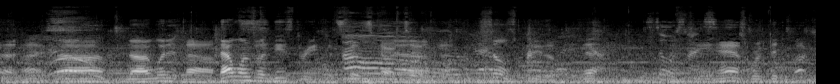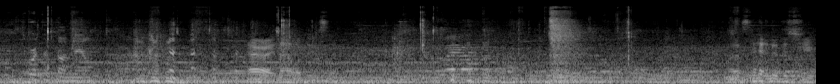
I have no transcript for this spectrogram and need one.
That. Nice. Uh, no, I wouldn't. No. That one's with these three. It's this Oh. card too. Okay. Still, it's pretty though. Yeah. Still looks nice. Yeah, it's worth 50 bucks. It's worth a thumbnail. All right, now what do you say? That's the end of the shoot.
